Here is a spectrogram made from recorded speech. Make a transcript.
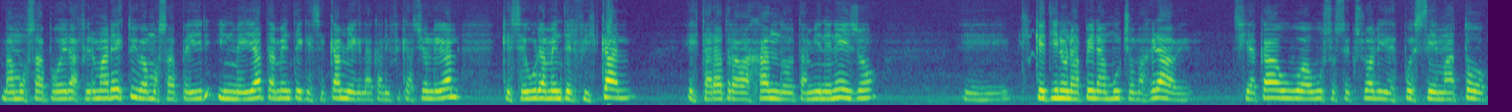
vamos a poder afirmar esto y vamos a pedir inmediatamente que se cambie la calificación legal, que seguramente el fiscal estará trabajando también en ello, eh, que tiene una pena mucho más grave. Si acá hubo abuso sexual y después se mató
